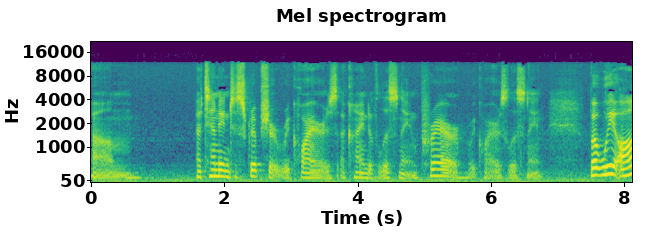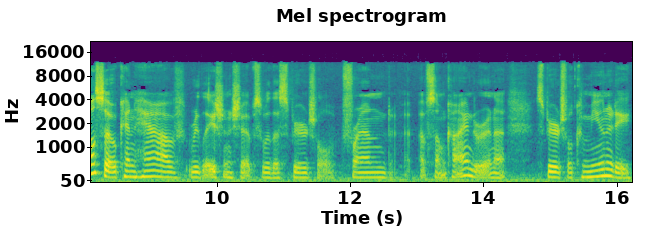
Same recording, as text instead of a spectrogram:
Um, attending to scripture requires a kind of listening. Prayer requires listening. But we also can have relationships with a spiritual friend of some kind or in a spiritual community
